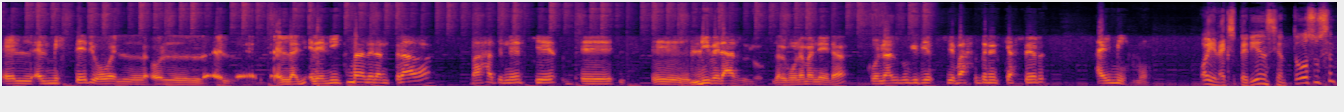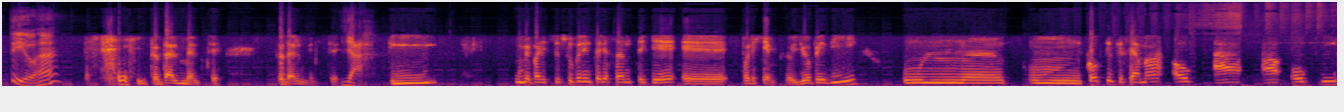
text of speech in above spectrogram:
el, el misterio o, el, el, el, enigma de la entrada, vas a tener que eh, eh, liberarlo de alguna manera con algo que, que, vas a tener que hacer ahí mismo. Oye, la experiencia en todos sus sentidos, ¿ah? Sí, totalmente, totalmente. Ya. Y me pareció súper interesante que, eh, por ejemplo, yo pedí un, eh, un cóctel que se llama Aoki,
